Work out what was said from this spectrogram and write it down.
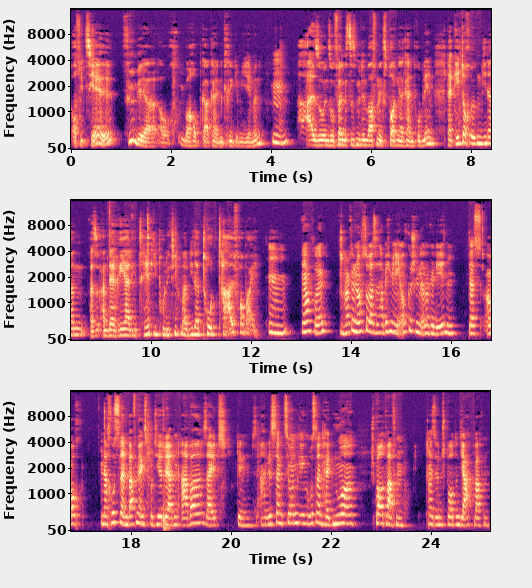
offiziell führen wir ja auch überhaupt gar keinen Krieg im Jemen. Hm. Also insofern ist das mit den Waffenexporten ja kein Problem. Da geht doch irgendwie dann, also an der Realität die Politik mal wieder total vorbei. Mhm. Ja, voll. Hatte noch sowas, das habe ich mir nicht aufgeschrieben, aber gelesen, dass auch nach Russland Waffen exportiert werden, aber seit den Handelssanktionen gegen Russland halt nur Sportwaffen. Also Sport- und Jagdwaffen.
